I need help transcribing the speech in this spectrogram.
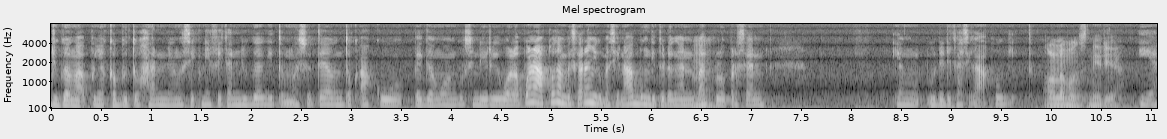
juga nggak punya kebutuhan yang signifikan juga gitu maksudnya untuk aku pegang uangku sendiri walaupun aku sampai sekarang juga masih nabung gitu dengan 40% yang udah dikasih ke aku gitu Oh, nabung sendiri ya? iya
